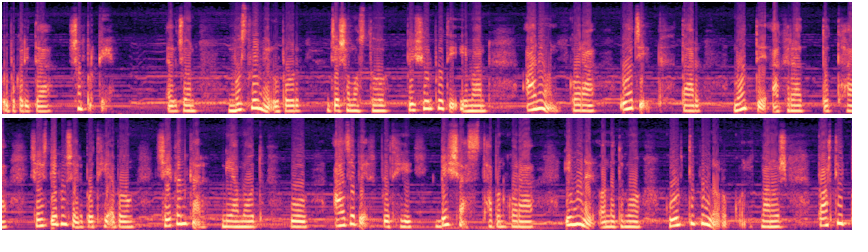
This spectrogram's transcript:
উপকারিতা সম্পর্কে। একজন মুসলিমের উপর যে সমস্ত বিষয়ের প্রতি ইমান আনয়ন করা ওয়াজিব, তার মধ্যে আখেরাত তথা শেষ দিবসের প্রতি এবং সেখানকার নিয়ামত ও আজবের প্রতি বিশ্বাস স্থাপন করা ইমানের অন্যতম গুরুত্বপূর্ণ রক্ষণ। মানুষ পার্থিব্য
